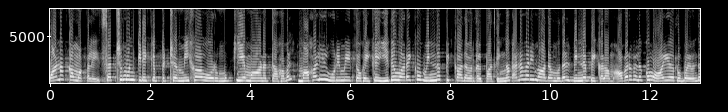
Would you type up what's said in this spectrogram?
வணக்கம் மக்களை. சற்று முன் கிடைக்கப்பெற்ற மிக ஒரு முக்கியமான தகவல் மகளிர் உரிமை தொகைக்கு இதுவரைக்கும் விண்ணப்பிக்காதவர்கள் பார்த்தீங்கன்னா ஜனவரி மாதம் முதல் விண்ணப்பிக்கலாம். அவர்களுக்கும் ஆயிரம் ரூபாய் வந்து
